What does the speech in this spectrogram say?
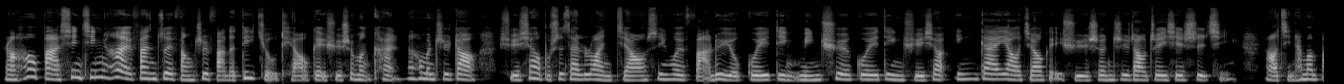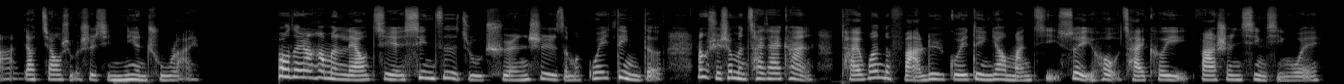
然后把性侵害犯罪防治法的第九条给学生们看，让他们知道学校不是在乱教，是因为法律有规定，明确规定学校应该要教给学生知道这些事情，然后请他们把要教什么事情念出来，然后再让他们了解性自主权是怎么规定的，让学生们猜猜看，台湾的法律规定要满几岁以后才可以发生性行为？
